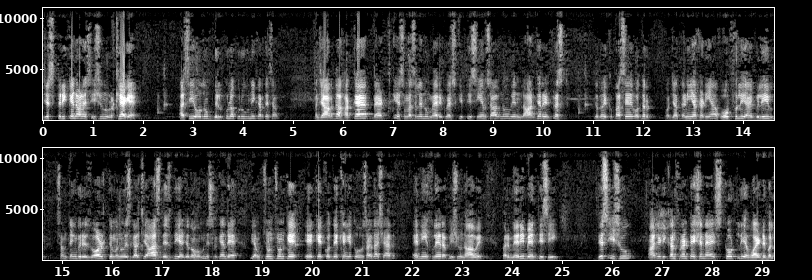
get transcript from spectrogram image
ਜਿਸ ਤਰੀਕੇ ਨਾਲ ਇਸ ਇਸ਼ੂ ਨੂੰ ਰੱਖਿਆ ਗਿਆ ਅਸੀਂ ਉਦੋਂ ਬਿਲਕੁਲ ਅਪਰੂਵ ਨਹੀਂ ਕਰਦੇ ਸਾਹਿਬ। ਪੰਜਾਬ ਦਾ ਹੱਕ ਹੈ, ਬੈਠ ਕੇ ਇਸ ਮਸਲੇ ਨੂੰ ਮੈਂ ਰਿਕੁਐਸਟ ਕੀਤੀ ਸੀਐਮ ਸਾਹਿਬ ਨੂੰ ਵੀ ਇਨ ਲਾਰਜਰ ਇੰਟਰਸਟ ਜਦੋਂ ਇੱਕ ਪਾਸੇ ਉਧਰ ਫੌਜਾਂ ਤਣੀਆਂ ਖੜੀਆਂ ਹੋਪਫੁਲੀ ਆਈ ਬਲੀਵ ਸਮਥਿੰਗ ਵੀ ਰਿਜੋਲਵ ਤੇ ਮੈਨੂੰ ਇਸ ਗੱਲ 'ਚ ਆਸ ਦਿਸਦੀ ਹੈ, ਜਦੋਂ ਹੋਮ ਮਿਨਿਸਟਰ ਕਹਿੰਦੇ ਆ ਕਿ ਹਮ ਚੁਣ ਚੁਣ ਕੇ ਇੱਕ ਇੱਕ ਕੋ ਦੇਖਾਂਗੇ ਤਾਂ ਹੋ ਸਕਦਾ ਸ਼ਾਇਦ ਇੰਨੀ ਫਲੇਅਰ ਅਪ ਇਸ਼ੂ ਨਾ ਹੋਵੇ। ਪਰ ਮੇਰੀ ਬੇਨਤੀ ਸੀ ਦਿਸ ਇਸ਼ੂ ਆ ਜਿਹੜੀ ਕਨਫਰੰਟੇਸ਼ਨ ਹੈ is totally avoidable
